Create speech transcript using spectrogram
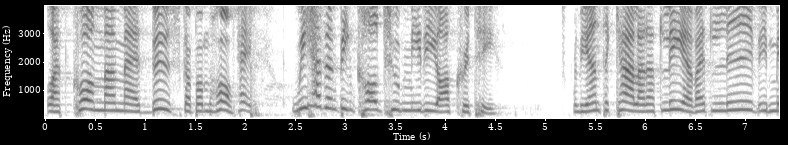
Och att komma med ett budskap om hopp. Hey, we haven't been called to mediocrity. Vi är inte kallade att leva ett liv,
